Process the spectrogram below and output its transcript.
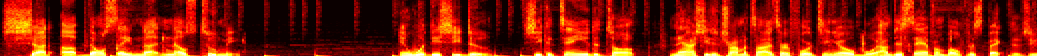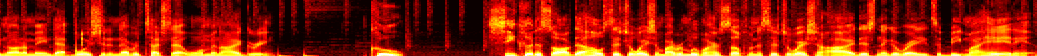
Shut up, don't say nothing else to me. And what did she do? She continued to talk. Now she to traumatize her 14 year old boy. I'm just saying from both perspectives. You know what I mean? That boy should have never touched that woman. I agree. Cool. She could have solved that whole situation by removing herself from the situation. All right, this nigga ready to beat my head in.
